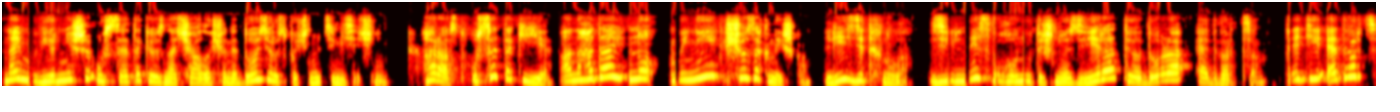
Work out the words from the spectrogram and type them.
наймовірніше усе таки означало, що недовзі розпочнуться місячні. Гаразд, усе так і є. А нагадай, ну мені що за книжка? Ліз зітхнула. Звільни свого внутрішнього звіра Теодора Едвардса. Теді Едвардс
